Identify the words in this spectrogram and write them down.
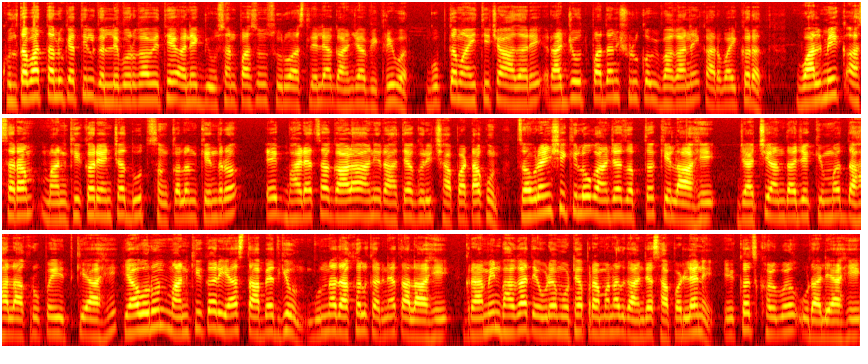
खुलताबाद तालुक्यातील गल्लेबोरगाव येथे अनेक दिवसांपासून सुरू असलेल्या गांजा विक्रीवर गुप्त माहितीच्या आधारे राज्य उत्पादन शुल्क विभागाने कारवाई करत वाल्मिक आसाराम मानकीकर यांच्या दूध संकलन केंद्र एक भाड्याचा गाळा आणि राहत्या घरी छापा टाकून चौऱ्याऐंशी किलो गांजा जप्त केला आहे. ज्याची अंदाजे किंमत दहा लाख रुपये इतकी आहे यावरून मानकीकर यास ताब्यात घेऊन गुन्हा दाखल करण्यात आला आहे. ग्रामीण भागात एवढ्या मोठ्या प्रमाणात गांजा सापडल्याने एकच खळबळ उडाली आहे.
